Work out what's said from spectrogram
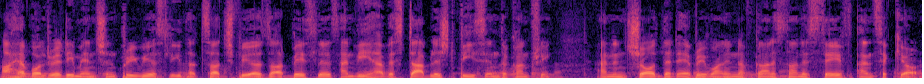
I have already mentioned previously that such fears are baseless, and we have established peace in the country and ensured that everyone in Afghanistan is safe and secure.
